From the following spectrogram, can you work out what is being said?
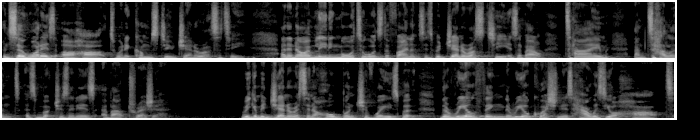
And so, what is our heart when it comes to generosity? And I know I'm leaning more towards the finances, but generosity is about time and talent as much as it is about treasure. We can be generous in a whole bunch of ways, but the real thing, the real question is how is your heart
